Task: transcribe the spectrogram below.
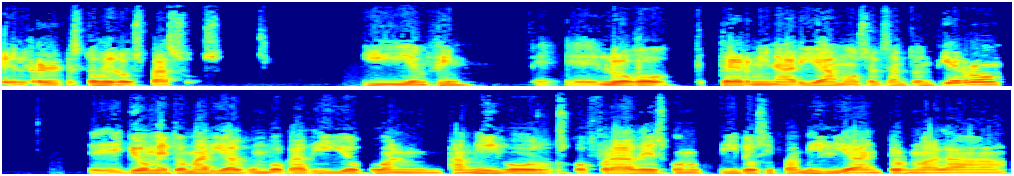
del resto de los pasos. Y, en fin, eh, luego terminaríamos el Santo Entierro. Eh, yo me tomaría algún bocadillo con amigos, cofrades, conocidos y familia en torno a la,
